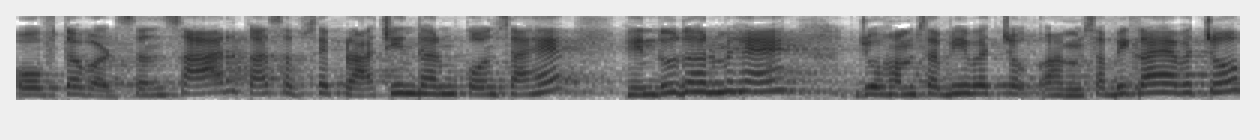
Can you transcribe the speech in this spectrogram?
ऑफ़ द वर्ल्ड। संसार का सबसे प्राचीन धर्म कौन सा है? हिंदू धर्म है, जो हम सभी बच्चों, हम सभी का है बच्चों।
